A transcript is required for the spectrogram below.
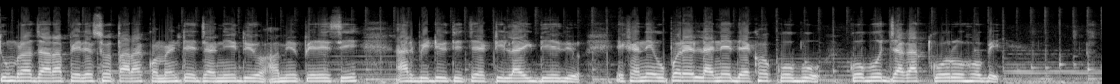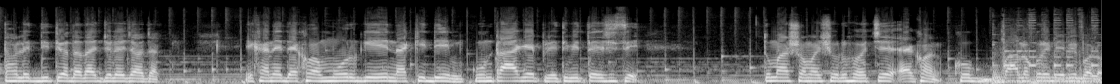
তোমরা যারা পেরেছ, তারা কমেন্টে জানিয়ে দিও। আমিও পেরেছি, আর ভিডিওটিতে একটি লাইক দিয়ে দিও। এখানে উপরের লাইনে দেখো কবু। কবুর জাগাত করু হবে। তাহলে দ্বিতীয় দাদায় চলে যাওয়া যাক। এখানে দেখো মুরগি নাকি ডিম, কোনটা আগে পৃথিবীতে এসেছে? তোমার সময় শুরু হচ্ছে এখন, খুব ভালো করে ভেবে বলো।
